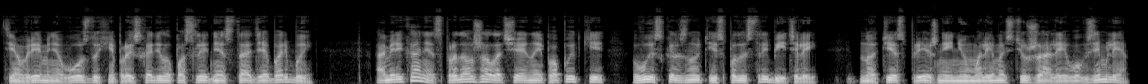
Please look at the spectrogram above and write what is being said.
Тем временем в воздухе происходила последняя стадия борьбы. Американец продолжал отчаянные попытки выскользнуть из-под истребителей, но те с прежней неумолимостью жали его к земле.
